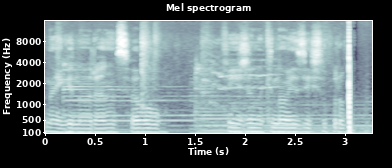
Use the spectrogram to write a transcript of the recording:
na ignorância ou fingindo que não existe o problema.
